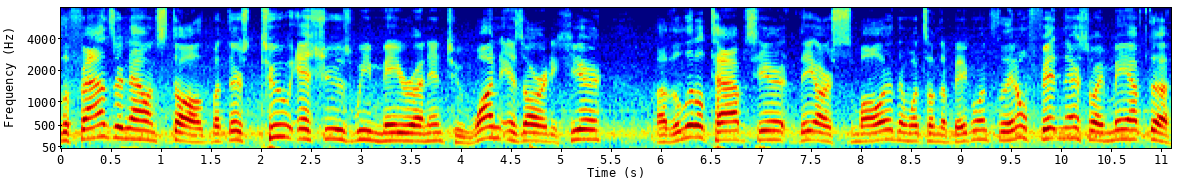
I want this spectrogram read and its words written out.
The fans are now installed, but there's two issues we may run into. One is already here. Uh, the little tabs here, they are smaller than what's on the big ones, so they don't fit in there, so I may have to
